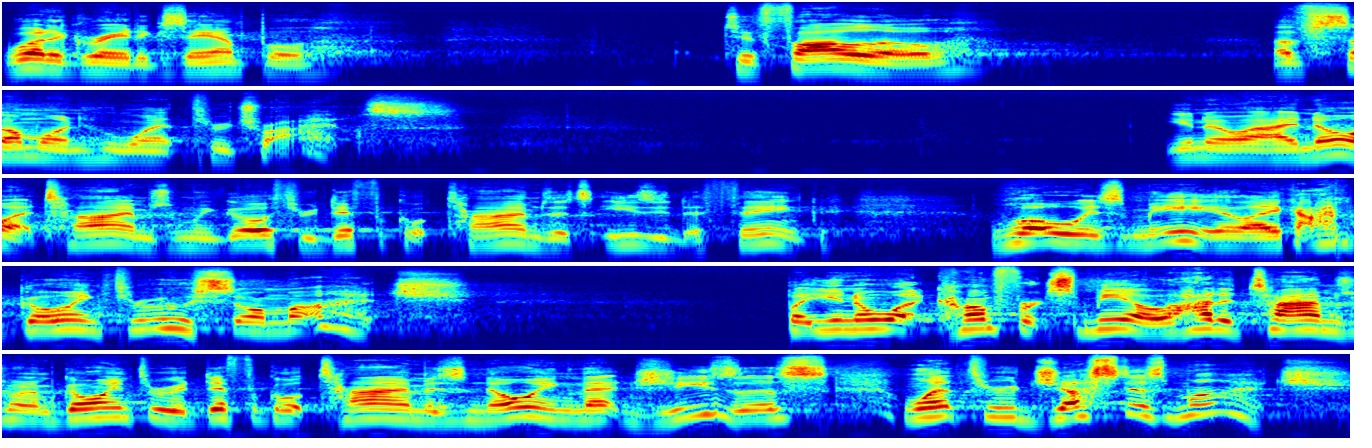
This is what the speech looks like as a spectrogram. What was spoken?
What a great example to follow of someone who went through trials. You know, I know at times when we go through difficult times, it's easy to think, woe is me, like I'm going through so much. But you know what comforts me a lot of times when I'm going through a difficult time is knowing that Jesus went through just as much.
